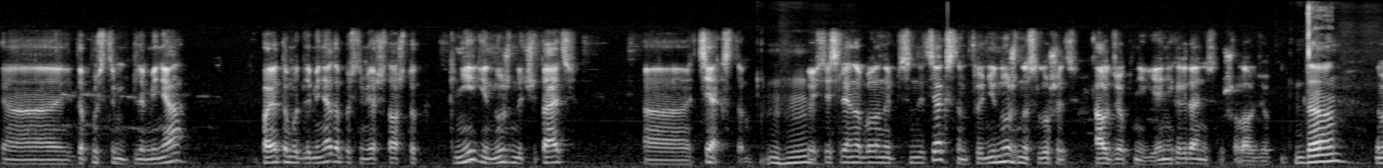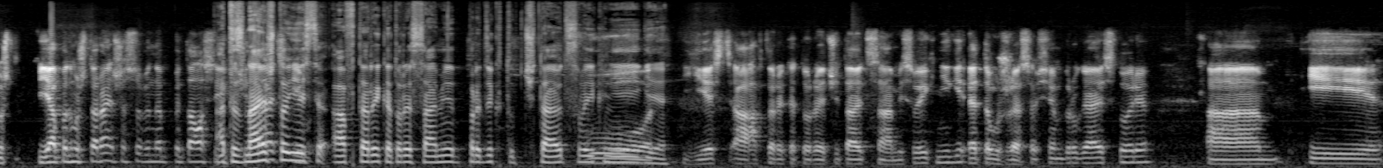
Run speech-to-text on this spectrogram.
э, допустим, для меня, поэтому для меня, допустим, я считал, что книги нужно читать э, текстом. Мгм. То есть, если она была написана текстом, то не нужно слушать аудиокниги. Я никогда не слушал аудиокниги. Да. Потому что я потому что раньше особенно пытался. А ты знаешь, читать, что и- есть авторы, которые сами продикту... читают свои Вот. книги? Есть авторы, которые читают сами свои книги. Это уже совсем другая история. Ам, И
